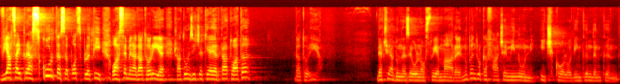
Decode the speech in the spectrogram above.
Viața e prea scurtă să poți plăti o asemenea datorie. Și atunci zice că i-a iertat toată datoria. De aceea Dumnezeul nostru e mare, nu pentru că face minuni aici colo din când în când.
